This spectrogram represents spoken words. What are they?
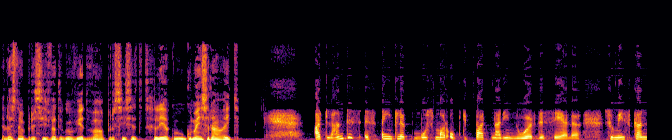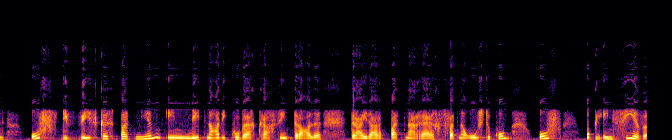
Ja, dis nou presies wat ek wil weet waar presies dit het geleë. Hoe kom mense daar uit? Atlantis is eintlik mos maar op die pad na die noorde sê hulle. So mense kan of die Weskuspad neem en net na die Kuiberg kragsentrale draai daar 'n pad na regs wat na ons toe kom of op die N7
